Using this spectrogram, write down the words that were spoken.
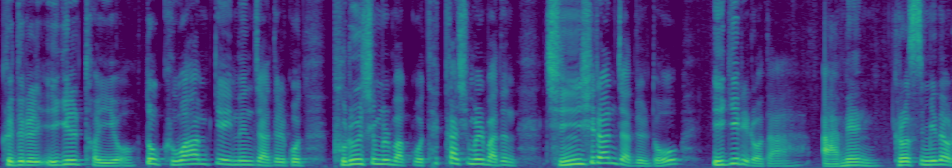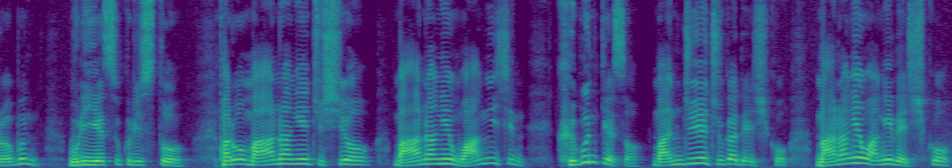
그들을 이길 터이요. 또 그와 함께 있는 자들 곧 부르심을 받고 택하심을 받은 진실한 자들도 이기리로다. 아멘. 그렇습니다 여러분. 우리 예수 그리스도 바로 만왕의 주시요 만왕의 왕이신 그분께서 만주의 주가 되시고 만왕의 왕이 되시고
